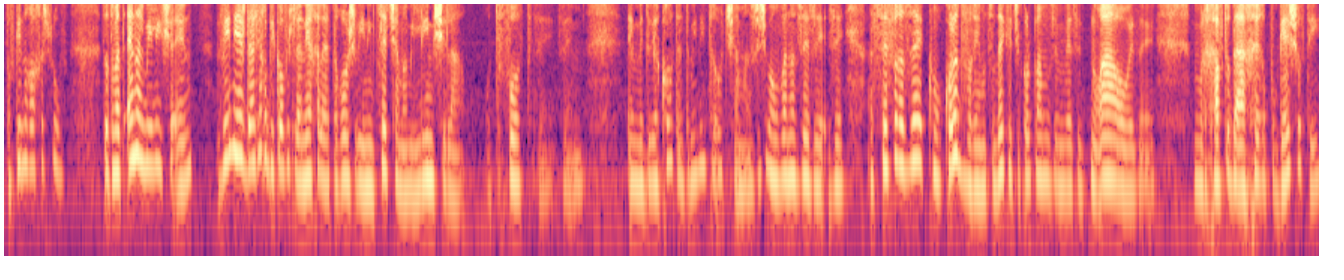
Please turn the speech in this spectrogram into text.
תפקיד נורא חשוב. זאת אומרת, אין על מי להישען, והנה יש דליה רביקוביץ' להניח עליה את הראש, והיא נמצאת שם, המילים שלה עוטפות, ו- והן הן מדויקות, הן תמיד נמצאות שם. אני חושבת שבמובן הזה, זה, זה, הספר הזה, כמו כל הדברים, את צודקת שכל פעם זה איזה תנועה או איזה מרחב תודעה אחר פוגש אותי,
